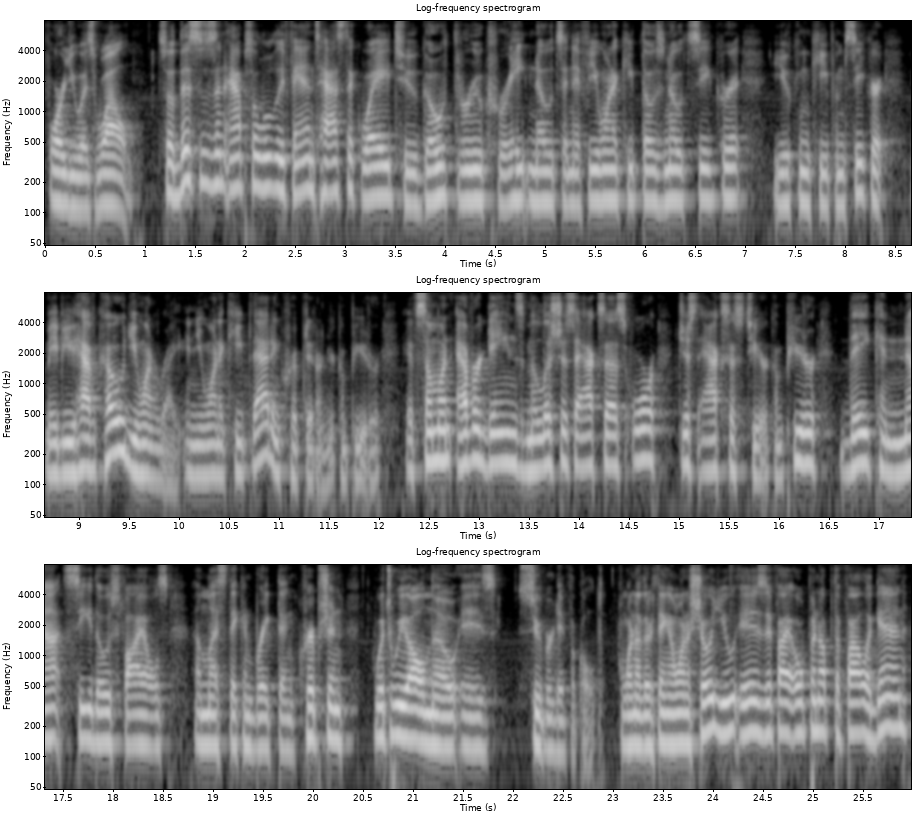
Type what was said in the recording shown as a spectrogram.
for you as well. So this is an absolutely fantastic way to go through, create notes, and if you want to keep those notes secret, you can keep them secret. Maybe you have code you want to write and you want to keep that encrypted on your computer. If someone ever gains malicious access or just access to your computer, they cannot see those files unless they can break the encryption, which we all know is super difficult. One other thing I want to show you is if I open up the file again,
